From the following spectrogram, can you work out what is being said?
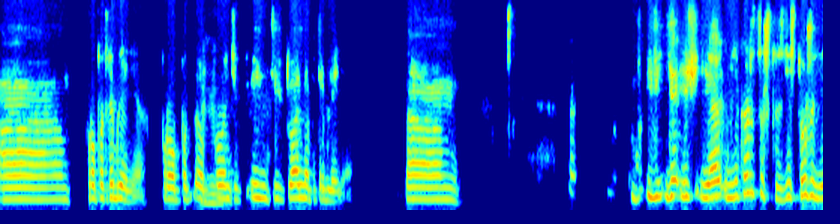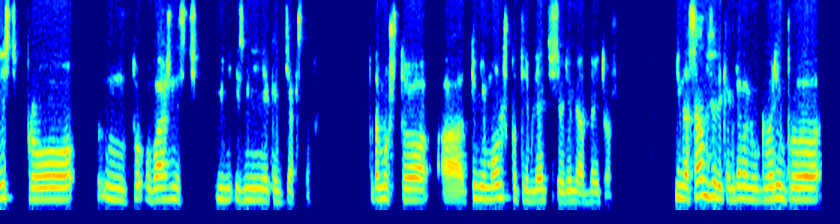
А, про потребление, про, mm-hmm. про интеллектуальное потребление. А, я, я, я, мне кажется, что здесь тоже есть про, про важность изменения контекстов потому что а, ты не можешь потреблять все время одно и то же. И на самом деле, когда мы говорим про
